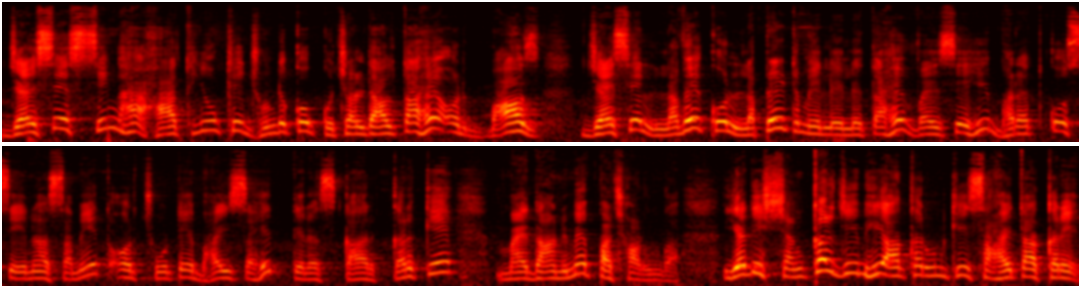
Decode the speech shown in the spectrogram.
जैसे सिंह हाथियों के झुंड को कुचल डालता है और बाज जैसे लवे को लपेट में ले लेता है, वैसे ही भरत को सेना समेत और छोटे भाई सहित तिरस्कार करके मैदान में पछाड़ूँगा। यदि शंकर जी भी आकर उनकी सहायता करें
